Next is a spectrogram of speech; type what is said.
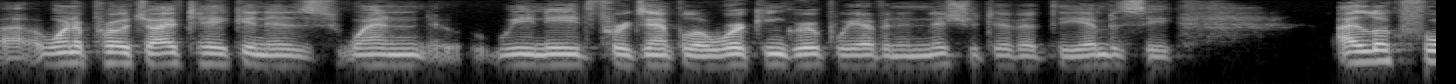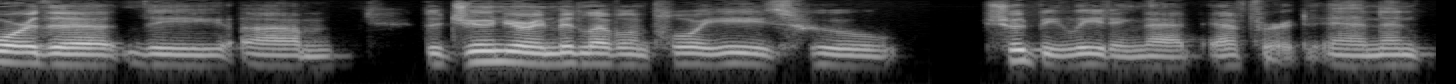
uh, one approach I've taken is when we need, for example, a working group. We have an initiative at the embassy. I look for the the um, the junior and mid-level employees who should be leading that effort, and then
